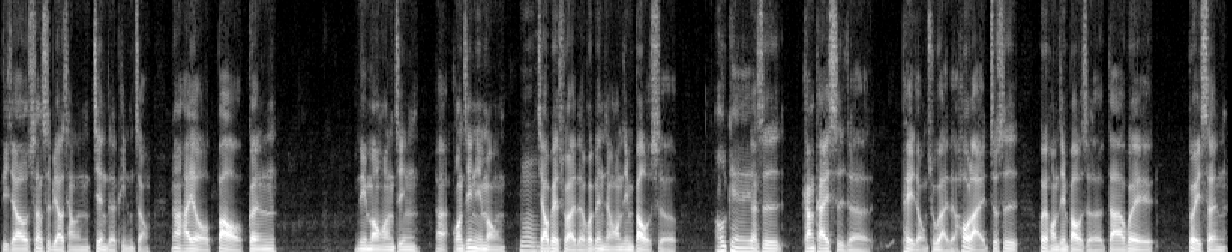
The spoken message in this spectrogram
比较算是比较常见的品种。那还有豹跟柠檬黄金啊，黄金柠檬，嗯，交配出来的会变成黄金豹蛇。OK，那是刚开始的配种出来的，后来就是会黄金豹蛇，大家会。对生，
